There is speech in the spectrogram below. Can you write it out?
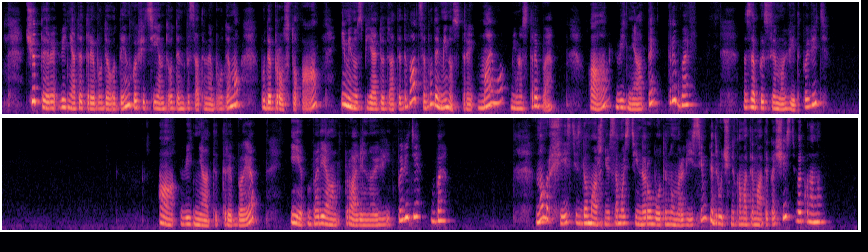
4 відняти 3 буде 1, коефіцієнт 1 писати не будемо, буде просто А. І мінус 5 додати 2 це буде мінус 3. Маємо мінус 3b. А відняти 3b. Записуємо відповідь. А відняти 3Б І варіант правильної відповіді Б. Номер 6 із домашньої самостійної роботи номер 8 підручника математика 6 виконано.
